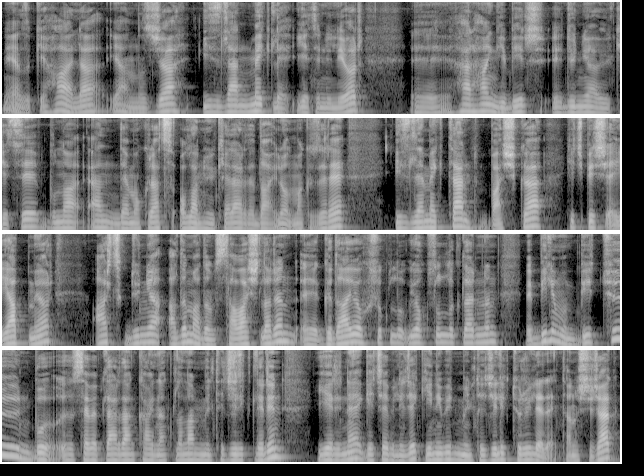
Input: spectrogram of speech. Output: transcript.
ne yazık ki hala yalnızca izlenmekle yetiniliyor. Ee, herhangi bir e, dünya ülkesi buna en demokrat olan ülkeler de dahil olmak üzere izlemekten başka hiçbir şey yapmıyor. Artık dünya adım adım savaşların, e, gıda yoksulluklarının ve bilimin bütün bu e, sebeplerden kaynaklanan mülteciliklerin yerine geçebilecek yeni bir mültecilik türüyle de tanışacak.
